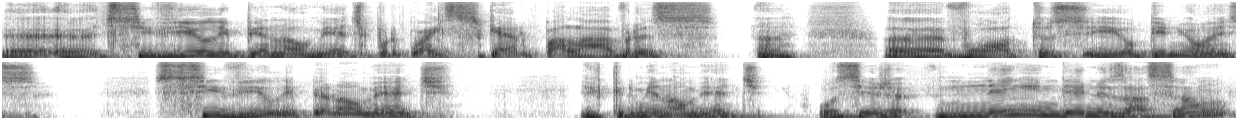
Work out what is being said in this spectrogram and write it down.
eh, civil e penalmente por quaisquer palavras, né, uh, votos e opiniões. Civil e penalmente. E criminalmente. Ou seja, nem indenização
